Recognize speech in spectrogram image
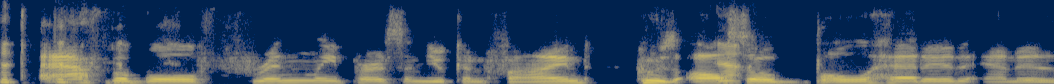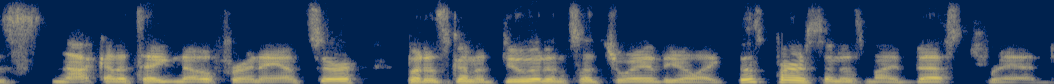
affable, friendly person you can find who's also yeah. bullheaded and is not going to take no for an answer, but is going to do it in such a way that you're like, this person is my best friend,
